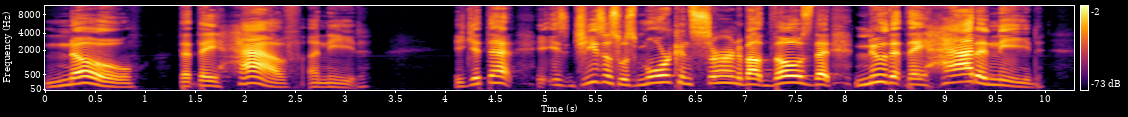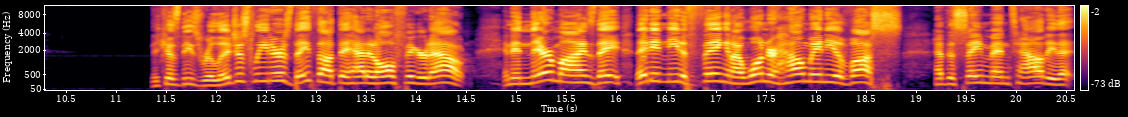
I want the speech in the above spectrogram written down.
know that they have a need. You get that? Is Jesus was more concerned about those that knew that they had a need. Because these religious leaders, they thought they had it all figured out. And in their minds, they, they didn't need a thing. And I wonder how many of us have the same mentality that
